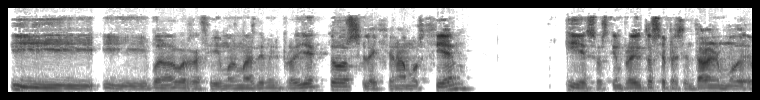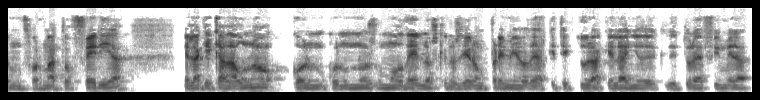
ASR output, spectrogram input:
Y, bueno, pues recibimos más de mil proyectos, seleccionamos 100 y esos 100 proyectos se presentaron en, en formato feria en la que cada uno con, unos modelos que nos dieron premio de arquitectura aquel año de arquitectura efímera,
